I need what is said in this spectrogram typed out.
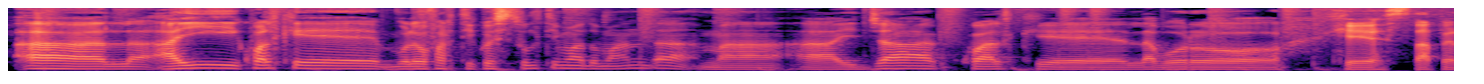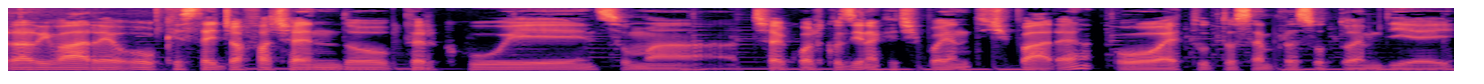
al- hai qualche... Volevo farti quest'ultima domanda, ma hai già qualche lavoro che sta per arrivare o che stai già facendo per cui, insomma, c'è qualcosina che ci puoi anticipare? O è tutto sempre sotto NDA?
